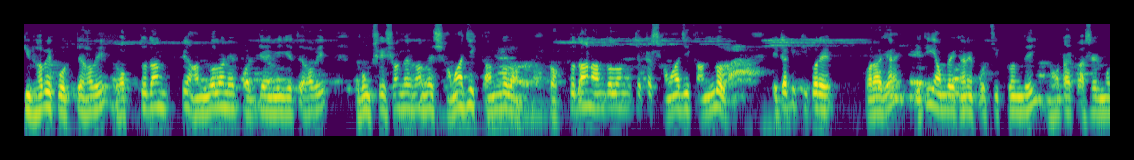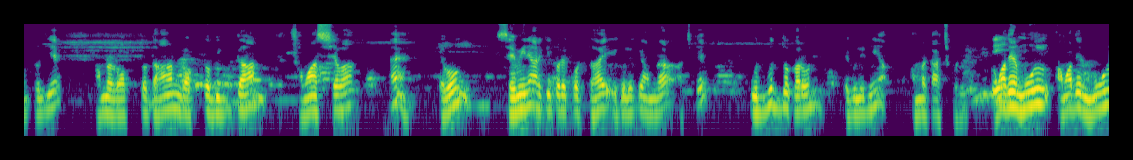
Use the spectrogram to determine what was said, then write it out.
কীভাবে করতে হবে, রক্তদানকে আন্দোলনের পর্যায়ে নিয়ে যেতে হবে এবং সেই সঙ্গে সঙ্গে সামাজিক আন্দোলন। রক্তদান আন্দোলন হচ্ছে একটা সামাজিক আন্দোলন। এটাকে কি করে করা যায়। এটি আমরা এখানে প্রশিক্ষণ দেই। নটা ক্লাসের মধ্য দিয়ে আমরা রক্তদান রক্তবিজ্ঞান সমাজসেবা হ্যাঁ এবং সেমিনার কি করে করতে হয় এগুলিকে আমরা আজকে উদ্বুদ্ধকরণ এগুলি নিয়ে আমরা কাজ করি। আমাদের মূল আমাদের মূল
